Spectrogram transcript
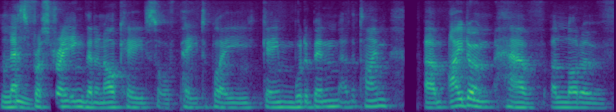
less Mm. frustrating than an arcade sort of pay to play game would have been at the time. Um, I don't have a lot of.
